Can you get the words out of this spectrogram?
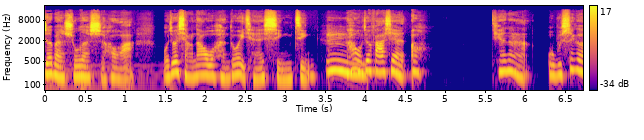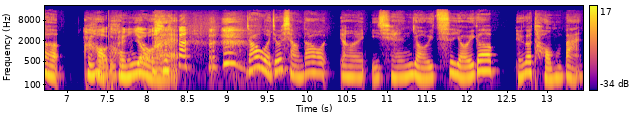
这本书的时候啊，我就想到我很多以前的行径，嗯。然后我就发现，哦，天哪，我不是个很好的朋朋友。哎、然后我就想到，嗯、以前有一次有一个有一个同伴，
